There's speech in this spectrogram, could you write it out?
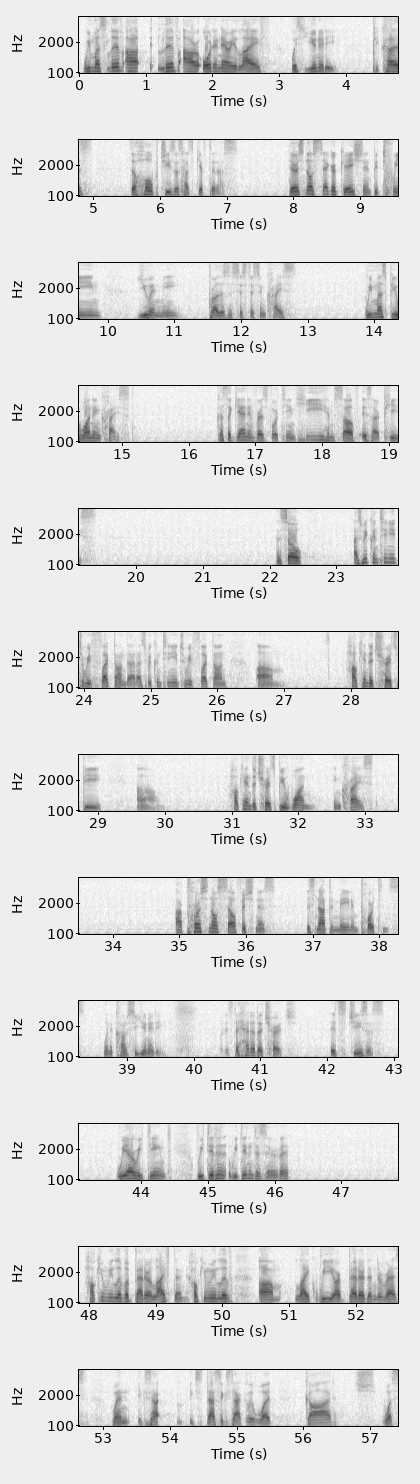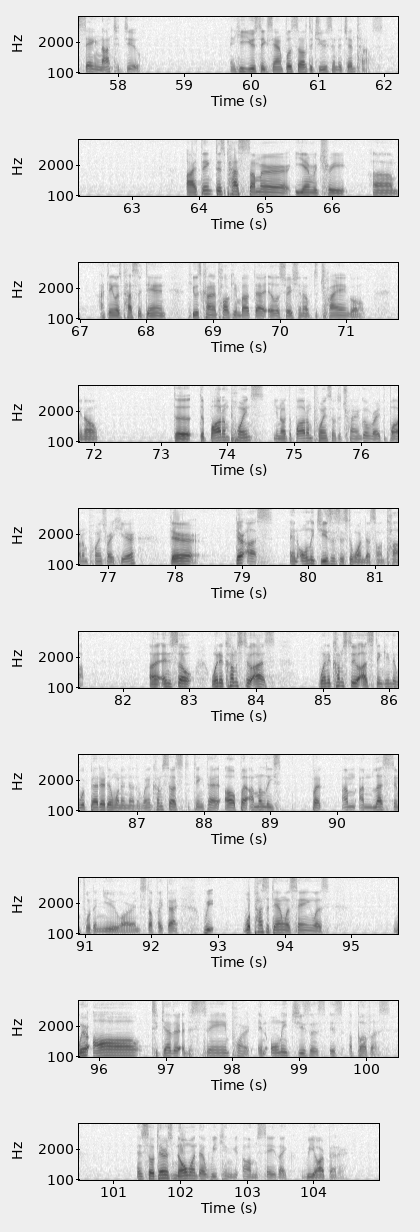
we must live our, live our ordinary life with unity because the hope Jesus has gifted us. There is no segregation between you and me, brothers and sisters in Christ. We must be one in Christ. Because again, in verse 14, He Himself is our peace. And so, as we continue to reflect on that, as we continue to reflect on um, how can the church be, um, how can the church be one in Christ? Our personal selfishness is not the main importance when it comes to unity, but it's the head of the church. It's Jesus. We are redeemed. We didn't, we didn't deserve it. How can we live a better life then? How can we live um, like we are better than the rest? When exact, ex- that's exactly what God sh- was saying not to do. And he used examples of the Jews and the Gentiles. I think this past summer EM retreat, um, I think it was Pastor Dan, he was kind of talking about that illustration of the triangle. You know, the the bottom points, you know, the bottom points of the triangle, right? The bottom points right here, they're they're us, and only Jesus is the one that's on top. Uh, and so when it comes to us, when it comes to us thinking that we're better than one another, when it comes to us to think that oh, but I'm at least, but I'm I'm less sinful than you, are, and stuff like that. We, what Pastor Dan was saying was, we're all together at the same part, and only Jesus is above us. And so there's no one that we can um, say like we are better.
